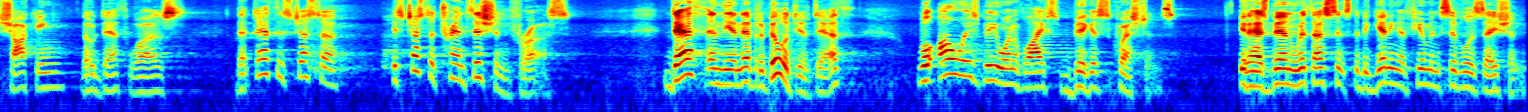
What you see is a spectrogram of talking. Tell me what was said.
shocking though death was, that death is just a, it's just a transition for us. Death and the inevitability of death will always be one of life's biggest questions. It has been with us since the beginning of human civilization.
